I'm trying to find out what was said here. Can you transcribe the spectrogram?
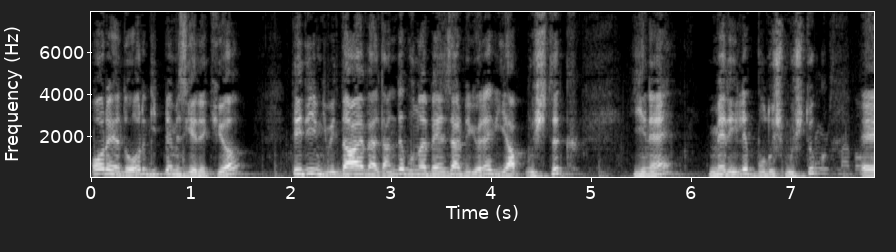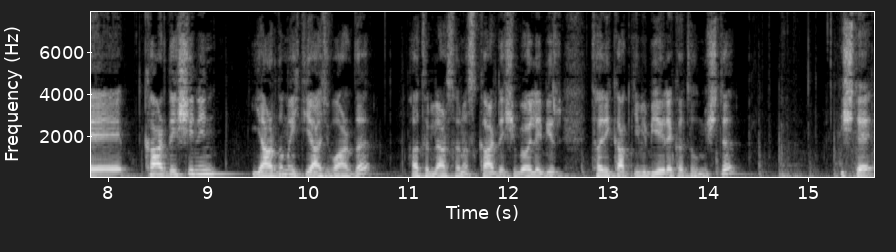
Oraya doğru gitmemiz gerekiyor. Dediğim gibi daha evvelden de buna benzer bir görev yapmıştık. Yine Mary ile buluşmuştuk. Ee, kardeşinin yardıma ihtiyacı vardı. Hatırlarsanız kardeşi böyle bir tarikat gibi bir yere katılmıştı. İşte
